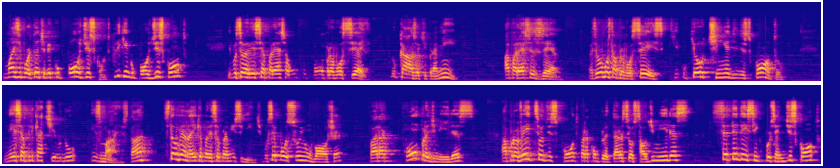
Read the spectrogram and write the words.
o mais importante é ver cupons de desconto. Clique em cupons de desconto e você vai ver se aparece algum cupom para você aí. No caso aqui para mim, aparece zero. Mas eu vou mostrar para vocês que, o que eu tinha de desconto nesse aplicativo do Smiles, tá? Vocês estão vendo aí que apareceu para mim o seguinte, você possui um voucher para compra de milhas, aproveite seu desconto para completar o seu saldo de milhas, 75% de desconto,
